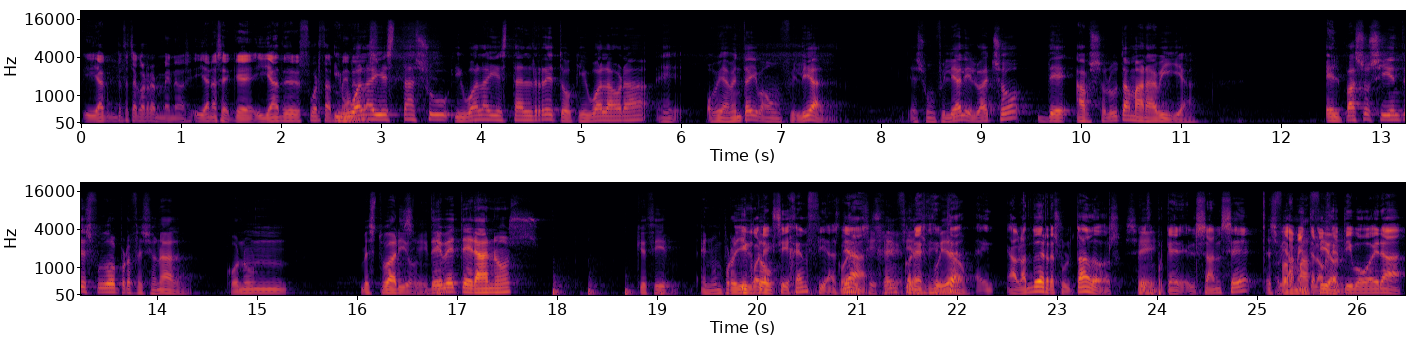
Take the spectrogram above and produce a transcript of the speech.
y ya empiezas a correr menos y ya no sé qué y ya te esfuerzas igual menos. ahí está su igual ahí está el reto que igual ahora eh, obviamente ahí va un filial es un filial y lo ha hecho de absoluta maravilla el paso siguiente es fútbol profesional con un vestuario de veteranos que decir en un proyecto. con exigencias, ya. Exigencias, cuidado. Eh, hablando de resultados. Porque el Sanse, obviamente, el objetivo era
